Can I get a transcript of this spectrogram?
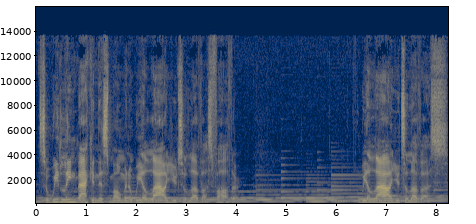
And so we lean back in this moment and we allow you to love us, Father we allow you to love us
